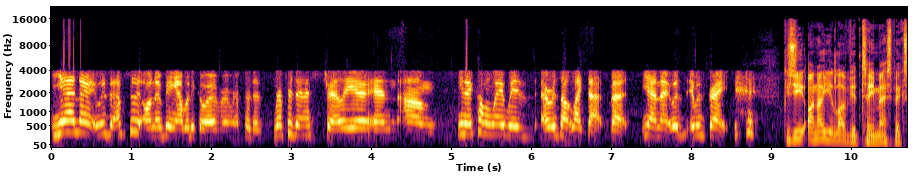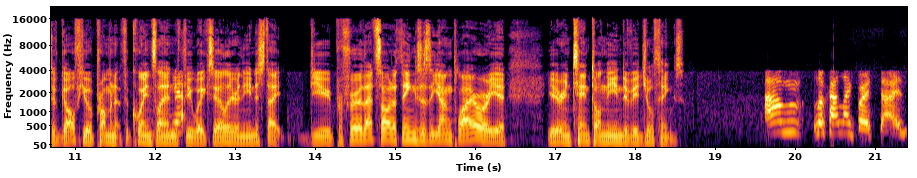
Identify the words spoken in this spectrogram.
Yeah, no, it was an absolute honour being able to go over and represent, represent Australia and, um, you know, come away with a result like that. But yeah, no, it was it was great. Because you, I know you love your team aspects of golf. You were prominent for Queensland a few weeks earlier in the interstate. Do you prefer that side of things as a young player, or are you you're intent on the individual things? um, look, I like both sides.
